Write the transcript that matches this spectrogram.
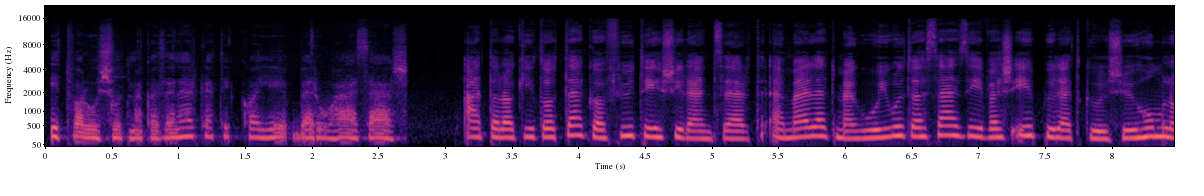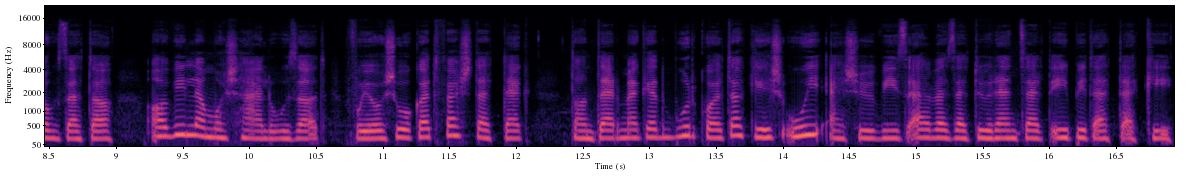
itt valósult meg az energetikai beruházás. Átalakították a fűtési rendszert, emellett megújult a száz éves épület külső homlokzata, a villamos hálózat, folyosókat festettek, tantermeket burkoltak és új esővíz elvezető rendszert építettek ki.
